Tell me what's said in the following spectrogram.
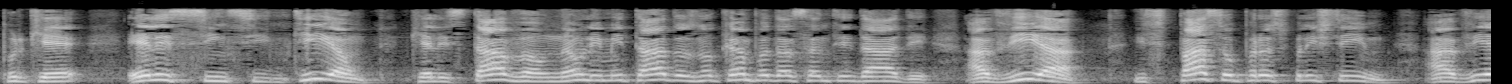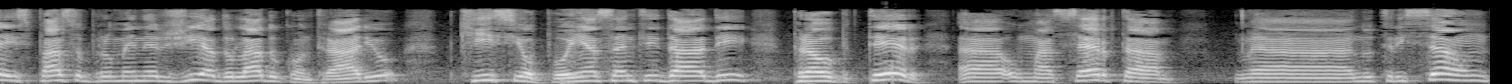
porque eles se sentiam que eles estavam não limitados no campo da santidade. Havia espaço para os Plishtim, havia espaço para uma energia do lado contrário, que se opõe à santidade, para obter uh, uma certa uh, nutrição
